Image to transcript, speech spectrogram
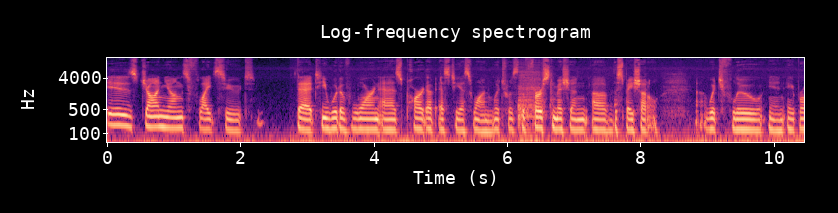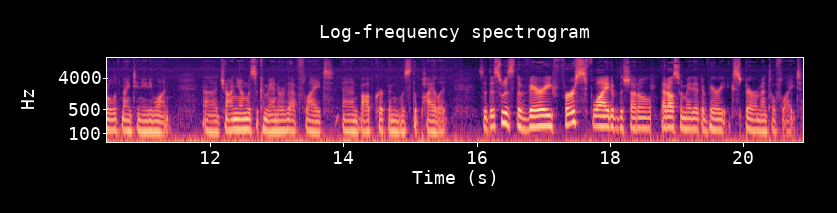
is John Young's flight suit that he would have worn as part of STS 1, which was the first mission of the Space Shuttle, uh, which flew in April of 1981. Uh, John Young was the commander of that flight, and Bob Crippen was the pilot. So, this was the very first flight of the shuttle. That also made it a very experimental flight.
